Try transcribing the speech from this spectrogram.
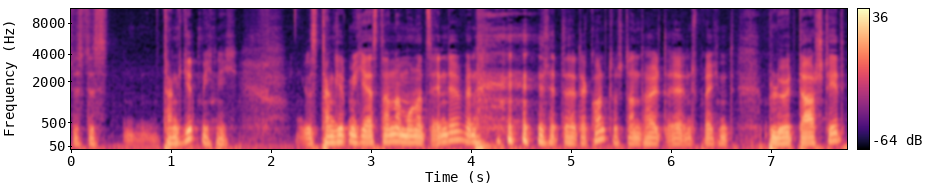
das, das tangiert mich nicht. Es tangiert mich erst dann am Monatsende, wenn der, Kontostand halt äh, entsprechend blöd dasteht,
